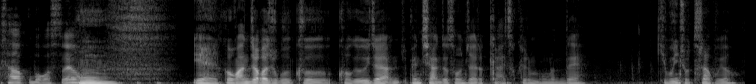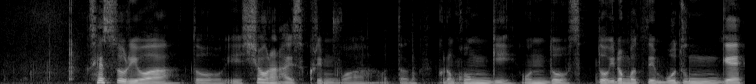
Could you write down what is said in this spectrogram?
사갖고 먹었어요. 음. 예, 그거 앉아가지고 그 거기 의자에 앉- 벤치에 앉아서 혼자 이렇게 아이스크림 먹는데 기분이 좋더라고요. 새소리와 또 이 시원한 아이스크림과 어떤 그런 공기, 온도, 습도 이런 것들이 모든 게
